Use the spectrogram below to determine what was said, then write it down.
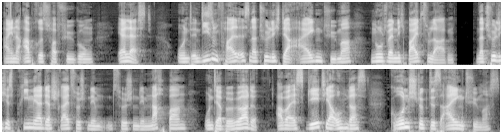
eine Abrissverfügung erlässt. Und in diesem Fall ist natürlich der Eigentümer notwendig beizuladen. Natürlich ist primär der Streit zwischen dem, zwischen dem Nachbarn und der Behörde, aber es geht ja um das Grundstück des Eigentümers.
